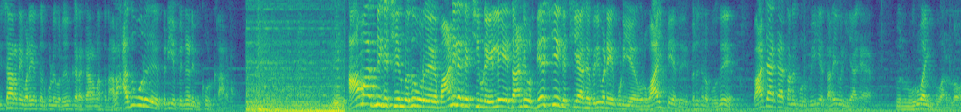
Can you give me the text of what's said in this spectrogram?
விசாரணை வளையத்திற்குள் இவர் இருக்கிற காரணத்தினால அது ஒரு பெரிய பின்னடைவுக்கு ஒரு காரணம். ஆம் ஆத்மி கட்சி என்பது ஒரு மாநில கட்சியினுடைய எல்லையை தாண்டி ஒரு தேசிய கட்சியாக விரிவடையக்கூடிய ஒரு வாய்ப்பை அது பெறுகிற போது பாஜக தனக்கு ஒரு பெரிய தலைவலியாக இவர்கள் உருவாகி விடுவார்களோ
